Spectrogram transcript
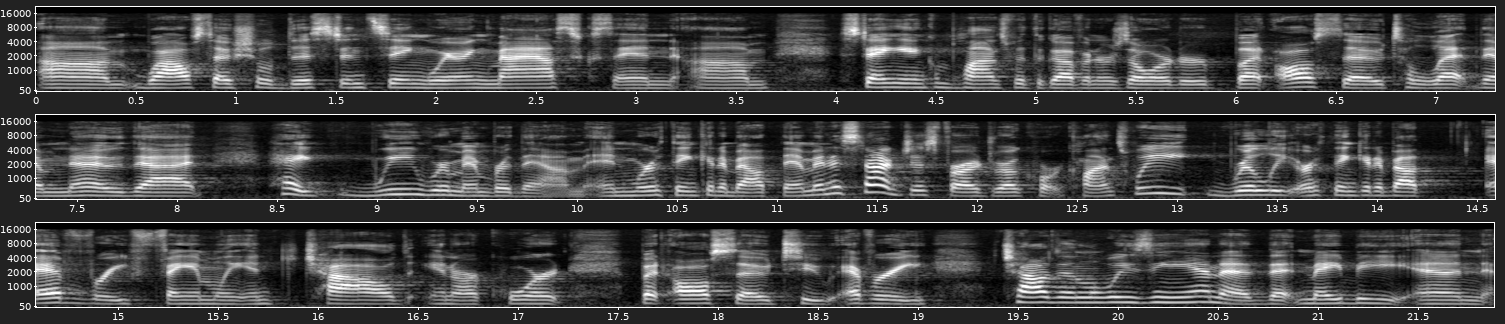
um, while social distancing, wearing masks, and um, staying in compliance with the governor's order, but also to let them know that, hey, we remember them and we're thinking about them. And it's not just for our drug court clients, we really are thinking about every family and child in our court, but also to every child in Louisiana that may be in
